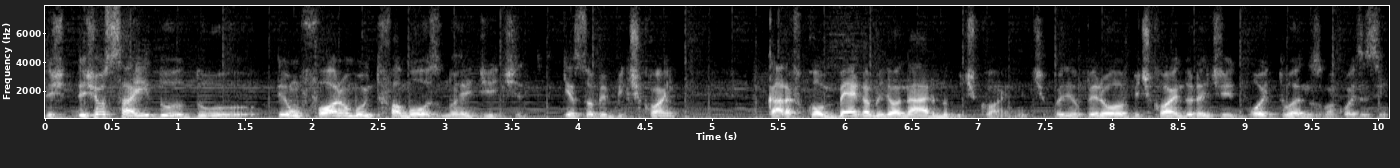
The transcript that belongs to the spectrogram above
deixa, deixa eu sair do, do. Tem um fórum muito famoso no Reddit que é sobre Bitcoin. O cara ficou mega milionário no Bitcoin. Tipo, ele operou Bitcoin durante oito anos, uma coisa assim.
